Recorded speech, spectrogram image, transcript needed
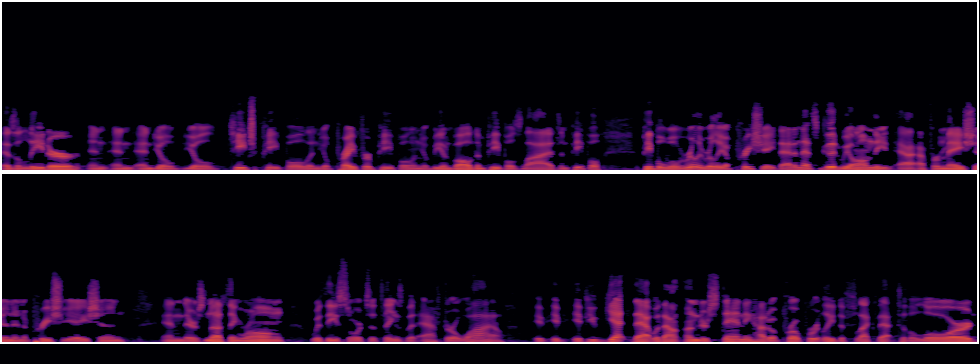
as a leader and, and, and you'll you'll teach people and you'll pray for people and you'll be involved in people's lives and people people will really really appreciate that and that's good. We all need affirmation and appreciation and there's nothing wrong with these sorts of things but after a while if, if, if you get that without understanding how to appropriately deflect that to the Lord,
